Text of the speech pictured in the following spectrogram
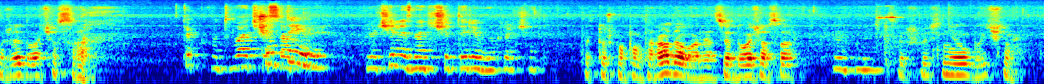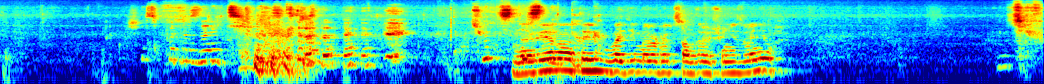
Уже два часа. Так, от два часа Чотири. включили, значить 4 виключати. Так то ж по полтора давали, а це два часа. Угу. Це щось необычно. Щось подозрительне. Чого ти Наверное, ты Владимиру Александровичу не звонил? Нічого.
